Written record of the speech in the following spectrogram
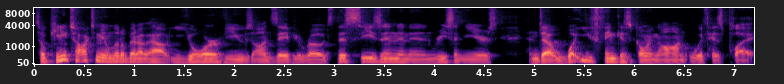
So, can you talk to me a little bit about your views on Xavier Rhodes this season and in recent years, and uh, what you think is going on with his play?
